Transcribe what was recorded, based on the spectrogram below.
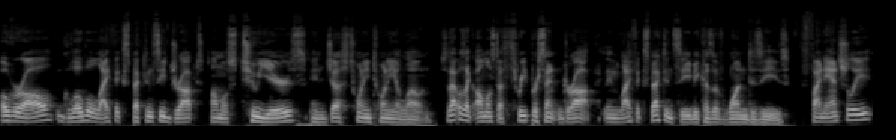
Overall, global life expectancy dropped almost two years in just 2020 alone. So that was like almost a 3% drop in life expectancy because of one disease. Financially,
